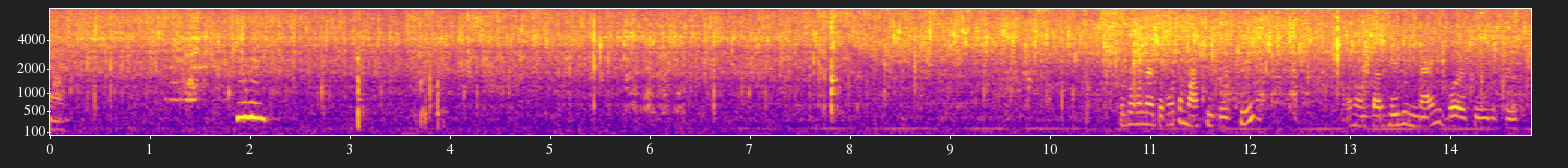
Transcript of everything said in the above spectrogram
মাছ। তো কত মাছই করছি এখন তার হেদিন নাই, বয়স হয়ে গেছে।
